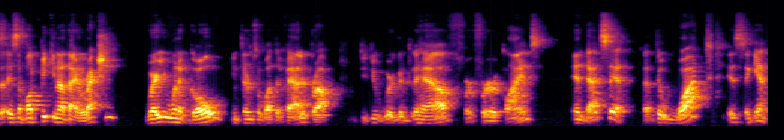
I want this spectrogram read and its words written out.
it's about picking a direction where you want to go in terms of what the value prop you we're going to have for for clients and that's it uh, the what is again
